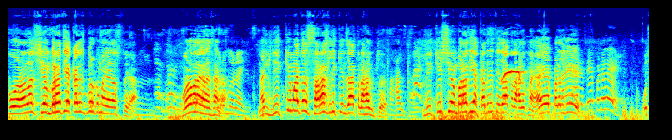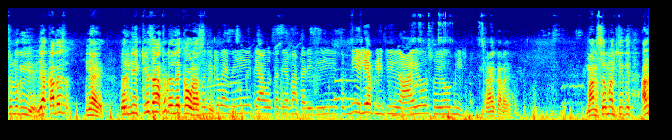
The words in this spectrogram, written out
पोराला शंभरात एखादच पोरग माया असतो या. बरोबर आहे का नाही सांगा? बरोबर आहे. नाही लिक्की मात्र सरास लिक्की जातला हलत हालता. लिक्की शंभरात एखादी ते जातला हलत नाही. ए पडल की. उचललो की. एखादच हे आहे. पण लिक्कीचं लय कवळा असते. बघितलं बाई मी ती अवस्था त्या म्हातारीची पण मेली आपली ती. आयो सोयो मेली. काय कराय? माणसं म्हणते ती आणि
